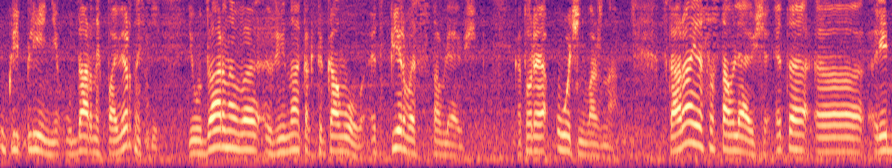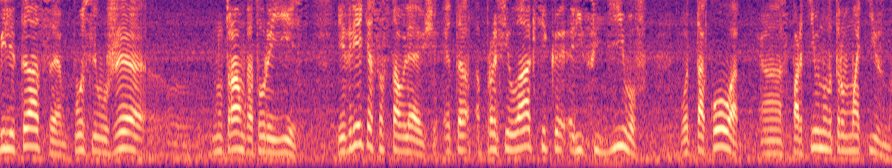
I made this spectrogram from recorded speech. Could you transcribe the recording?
укрепление ударных поверхностей и ударного звена как такового. Это первая составляющая которая очень важна. Вторая составляющая – это э, реабилитация после уже ну, травм, которые есть. И третья составляющая – это профилактика рецидивов вот такого э, спортивного травматизма.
